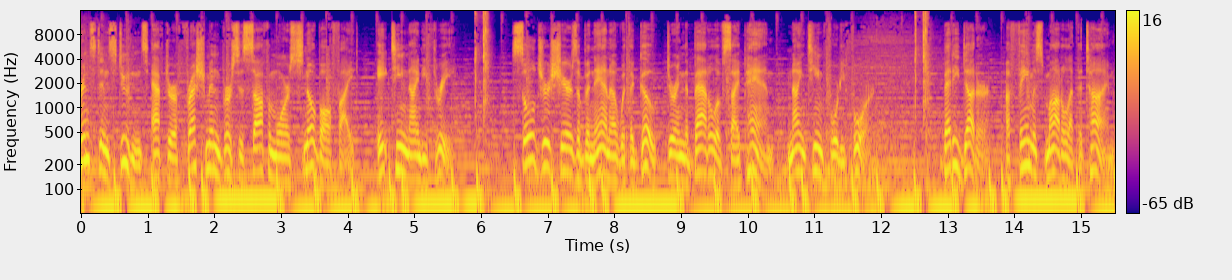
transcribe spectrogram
Princeton students after a freshman versus sophomore snowball fight, 1893. Soldier shares a banana with a goat during the Battle of Saipan, 1944. Betty Dutter, a famous model at the time,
